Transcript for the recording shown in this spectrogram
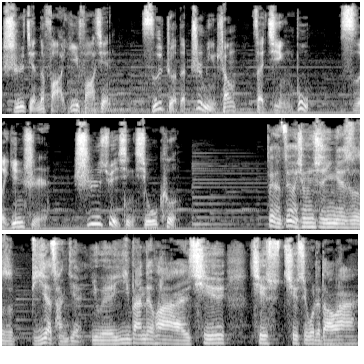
尸检的法医发现，死者的致命伤在颈部，死因是失血性休克。这种这种凶器应该是比较常见，因为一般的话切切切水果的刀啊，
